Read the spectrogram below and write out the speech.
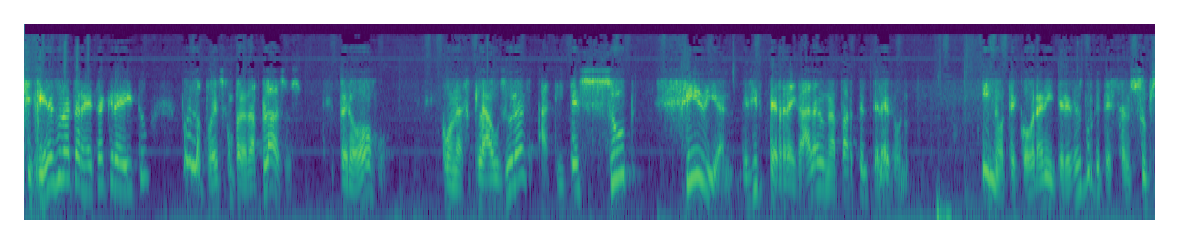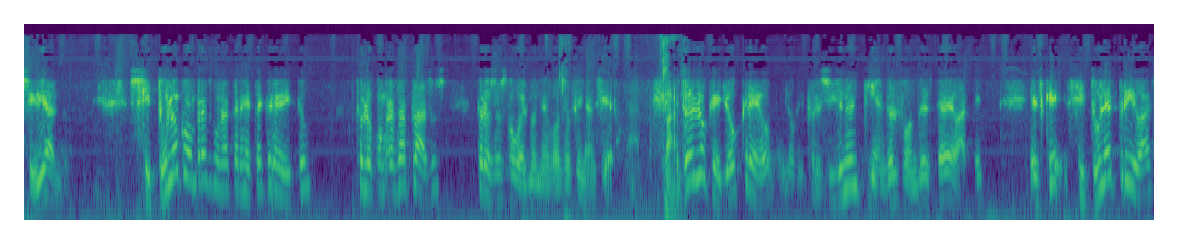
si tienes una tarjeta de crédito, pues lo puedes comprar a plazos. Pero ojo, con las cláusulas a ti te subsidian, es decir, te regalan una parte del teléfono y no te cobran intereses porque te están subsidiando. Si tú lo compras con una tarjeta de crédito, tú lo compras a plazos, pero eso se vuelve un negocio financiero. Entonces lo que yo creo, lo que, pero si yo no entiendo el fondo de este debate, es que si tú le privas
